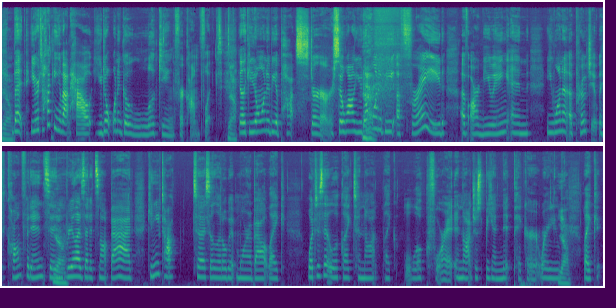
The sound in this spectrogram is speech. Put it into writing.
Yeah. But you were talking about how you don't want to go looking for conflict. Yeah. Like you don't want to be a pot stirrer. So while you don't want to be afraid of arguing and you want to approach it with confidence and Yeah. realize that it's not bad, can you talk to us a little bit more about like what does it look like to not like look for it and not just be a nitpicker where you Yeah. like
